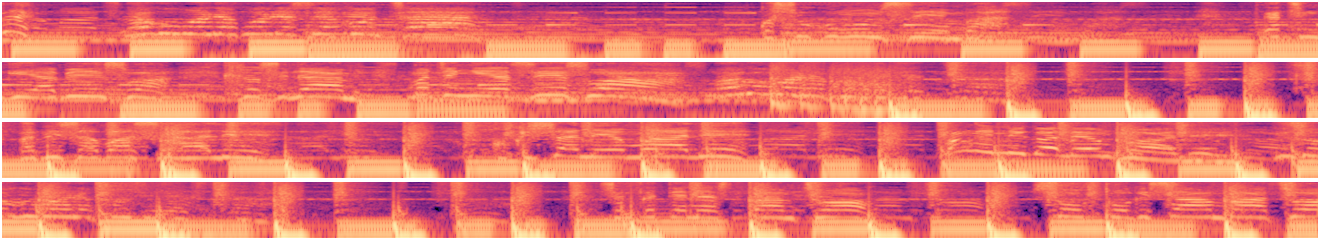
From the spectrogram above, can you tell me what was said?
amathwe akubona fone sekontan kushukuma umsimba ngathi ngiyabiswa hlosi lami manje ngiyaziswa akubona babisa basihale kukhishane imali. Banginika lempali ngizokubona futhi next time sengiqede nesibamtho sokugqoka isambatho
